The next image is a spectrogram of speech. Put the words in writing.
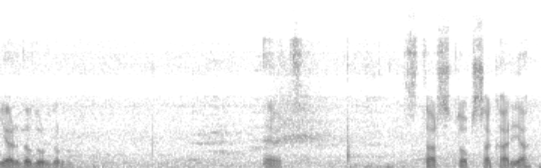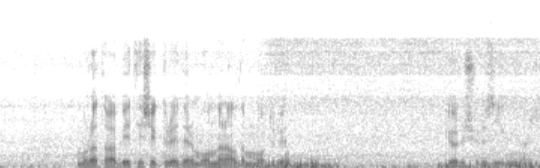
yarıda durdurdum. Evet. Start Stop Sakarya. Murat abiye teşekkür ederim. Ondan aldım modülü. Görüşürüz. iyi günler.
